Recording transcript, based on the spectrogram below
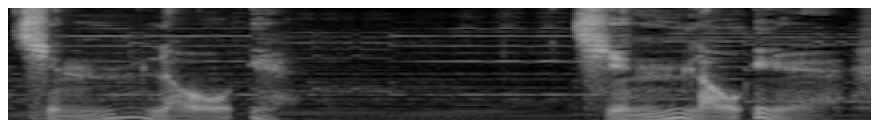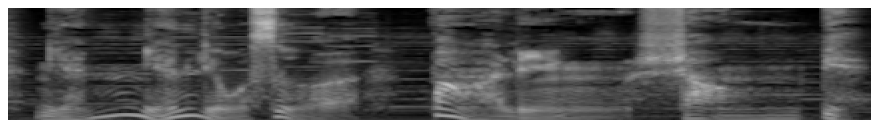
秦楼月。秦楼月，年年柳色，灞陵伤别。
